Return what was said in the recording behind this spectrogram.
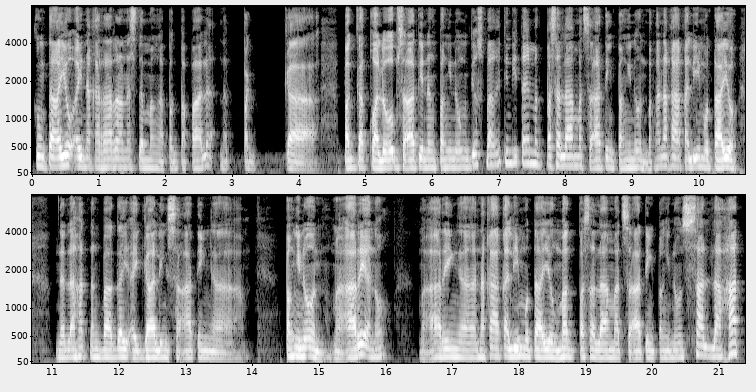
Kung tayo ay nakararanas ng mga pagpapala na pagka pagkakaloob sa atin ng Panginoong Diyos, bakit hindi tayo magpasalamat sa ating Panginoon? Baka nakakalimot tayo na lahat ng bagay ay galing sa ating ah, Panginoon. Maari ano, maaring ah, nakakalimot tayong magpasalamat sa ating Panginoon sa lahat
